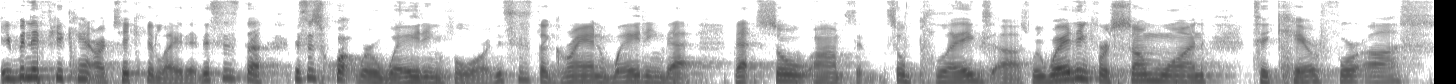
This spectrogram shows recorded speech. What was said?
Even if you can't articulate it, this is, the, this is what we're waiting for. This is the grand waiting that, that so, um, so plagues us. We're waiting for someone to care for us.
